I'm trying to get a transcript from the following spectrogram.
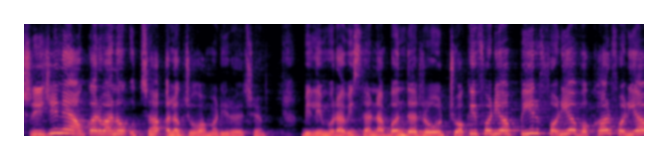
શ્રીજીને આવકારવાનો ઉત્સાહ અલગ જોવા મળી રહ્યો છે. બિલીમોરા વિસ્તારના બંદર રોડ, ચોકી ફળિયા, પીર ફળિયા, વખાર ફળિયા,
